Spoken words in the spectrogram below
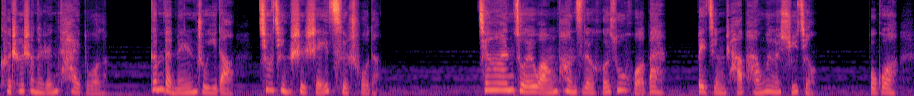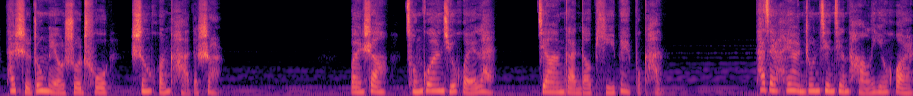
可车上的人太多了，根本没人注意到究竟是谁刺出的。江安作为王胖子的合租伙伴，被警察盘问了许久，不过他始终没有说出生还卡的事儿。晚上从公安局回来，江安感到疲惫不堪。他在黑暗中静静躺了一会儿，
